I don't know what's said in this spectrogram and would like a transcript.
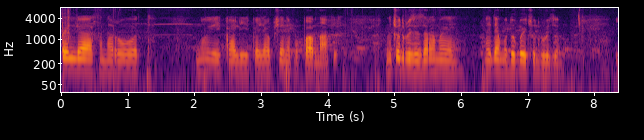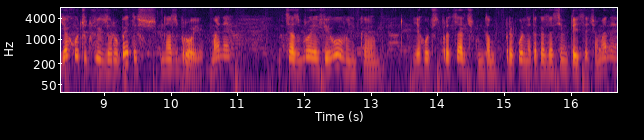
Бляха, народ. Ну і каліка, я взагалі не попав нафіг. Ну що, друзі, зараз ми знайдемо добичу, друзі. Я хочу, друзі, заробити на зброю. У мене ця зброя фіговенька. Я хочу з прицельчиком, там прикольна така за 7 тисяч. А мене,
